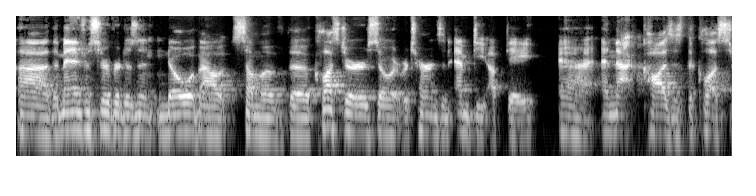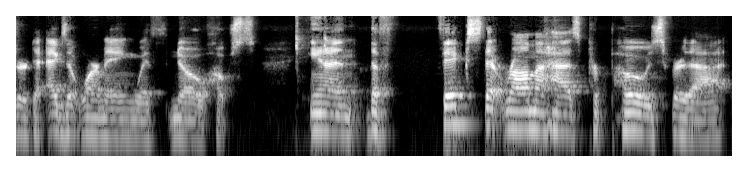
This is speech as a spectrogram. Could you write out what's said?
Uh, the management server doesn't know about some of the clusters so it returns an empty update uh, and that causes the cluster to exit warming with no hosts. And the fix that rama has proposed for that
